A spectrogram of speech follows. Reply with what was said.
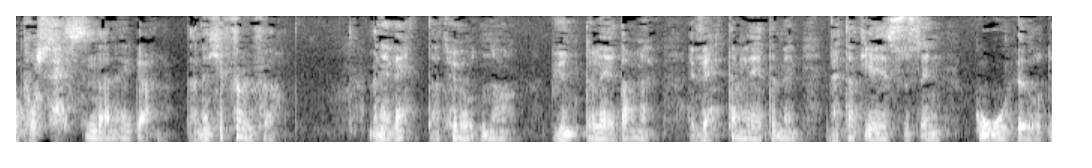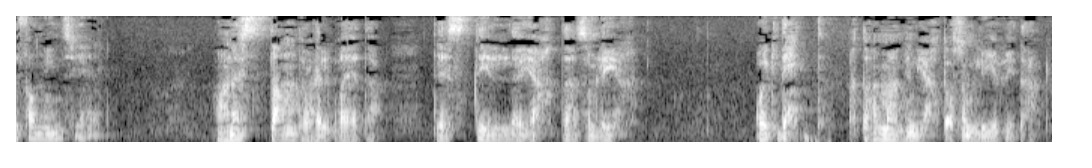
Og prosessen den er i gang. Den er ikke fullført. Men jeg vet at hurden har begynt å lede meg. Jeg vet han leder meg. Jeg vet at Jesus er en god hyrde for min sjel. Og han er i stand til å helbrede det stille hjertet som lir. Og jeg vet at det er mange hjerter som lir i dag.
